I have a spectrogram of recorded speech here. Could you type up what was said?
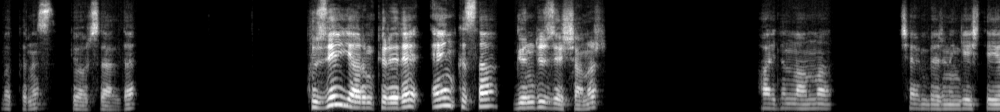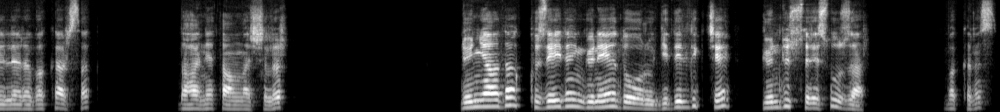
Bakınız görselde. Kuzey yarımkürede en kısa gündüz yaşanır. Aydınlanma çemberinin geçtiği yerlere bakarsak daha net anlaşılır. Dünyada kuzeyden güneye doğru gidildikçe gündüz süresi uzar. Bakınız.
